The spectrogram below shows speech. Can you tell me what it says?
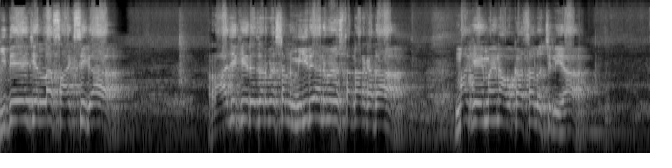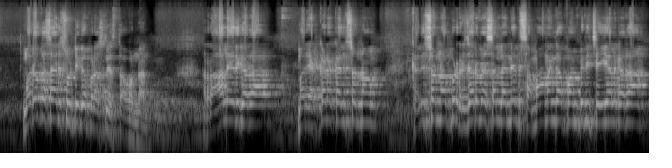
ఇదే జిల్లా సాక్షిగా రాజకీయ రిజర్వేషన్లు మీరే అనుభవిస్తున్నారు కదా. మాకేమైనా అవకాశాలు వచ్చినాయా? మరొకసారి సూటిగా ప్రశ్నిస్తూ ఉన్నాను. రాలేదు కదా. మరి ఎక్కడ కలిసి ఉన్నాం? కలిసి ఉన్నప్పుడు రిజర్వేషన్లు అనేది సమానంగా పంపిణీ చేయాలి కదా.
